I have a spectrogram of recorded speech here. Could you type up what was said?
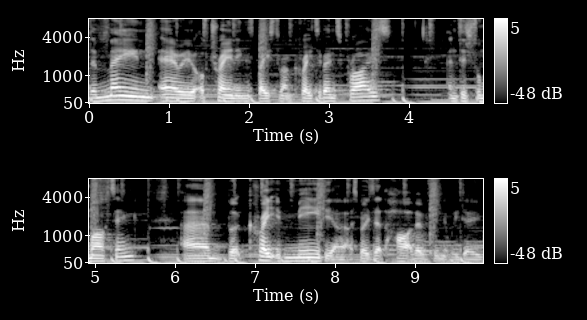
the main area of training is based around creative enterprise and digital marketing. Um, but creative media, I suppose, is at the heart of everything that we do.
